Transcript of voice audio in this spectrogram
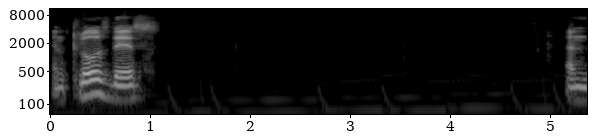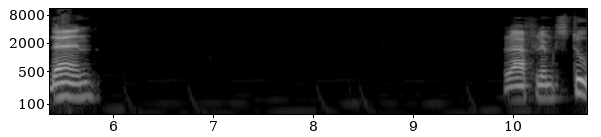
And close this. And then raflimts 2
